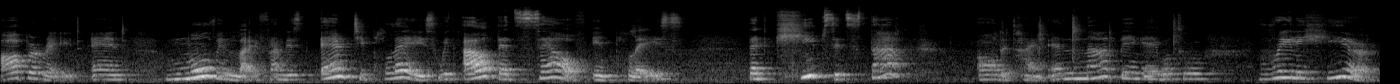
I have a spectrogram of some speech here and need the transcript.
operate and move in life from this empty place without that self in place that keeps it stuck all the time and not being able to really hear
